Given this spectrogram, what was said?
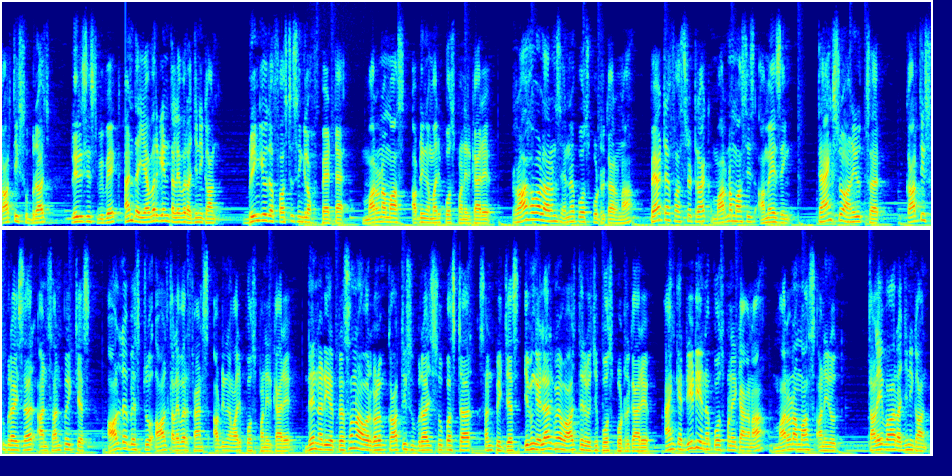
Karthik Subbaraj lyrics Vivek and the evergreen தலைவர் Rajinikanth bring you the first single of Petta மரணமாஸ் அப்படிங்கிற மாதிரி போஸ்ட் பண்ணியிருக்காரு. ராகவா லாரன்ஸ் என்ன போஸ்ட் போட்டிருக்காருன்னா பேட்டை ஃபர்ஸ்ட் ட்ராக் மரணமாஸ் is amazing thanks to Anirudh sir Karthik Subbaraj sir and Sun Pictures all the best to all தலைவர் ஃபேன்ஸ் அப்படிங்கிற மாதிரி போஸ்ட் பண்ணியிருக்காரு தென் நடிகர் பிரசன்னா அவர்களும் Karthik Subbaraj super star Sun Pictures இவங்க எல்லாருக்குமே வாழ்த்து தெரிவிச்சு போஸ்ட் போட்டிருக்காரு. ஆங்கர் டிடி என்ன போஸ்ட் பண்ணியிருக்காங்கன்னா மரணமாஸ் அனிருத் தலைவா Rajinikanth.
